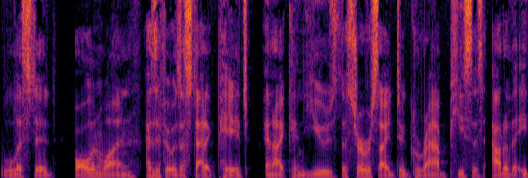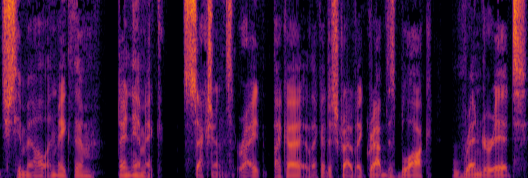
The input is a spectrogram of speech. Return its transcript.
listed all in one as if it was a static page, and I can use the server side to grab pieces out of the HTML and make them dynamic sections, right? Like I like I described, like grab this block, render it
